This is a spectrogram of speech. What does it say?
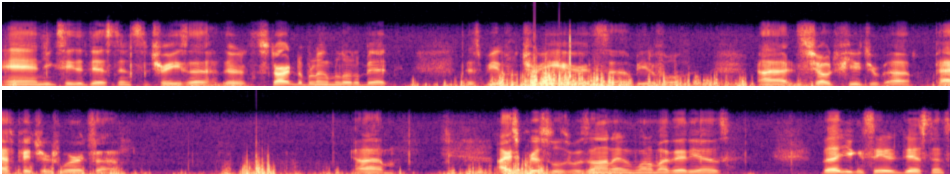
And you can see the distance. The trees, uh, they're starting to bloom a little bit. This beautiful tree here, it's uh, beautiful. I showed future, uh, past pictures where it's uh, um, ice crystals was on it in one of my videos. But you can see at a distance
